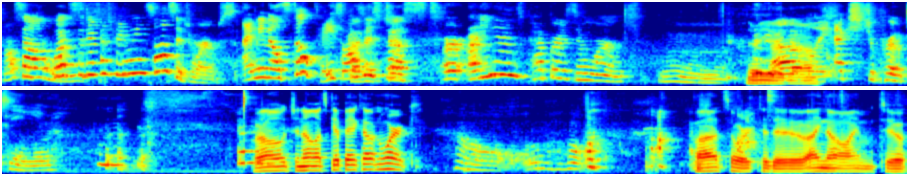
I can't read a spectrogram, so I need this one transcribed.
so what's the difference between sausage worms? I mean, it'll still taste good. Sausage It's pep- just or onions, peppers, and worms. Hmm. There you go. extra protein. Well, Janelle, let's get back out and work. Oh. Lots of work to do. I know, I'm too.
